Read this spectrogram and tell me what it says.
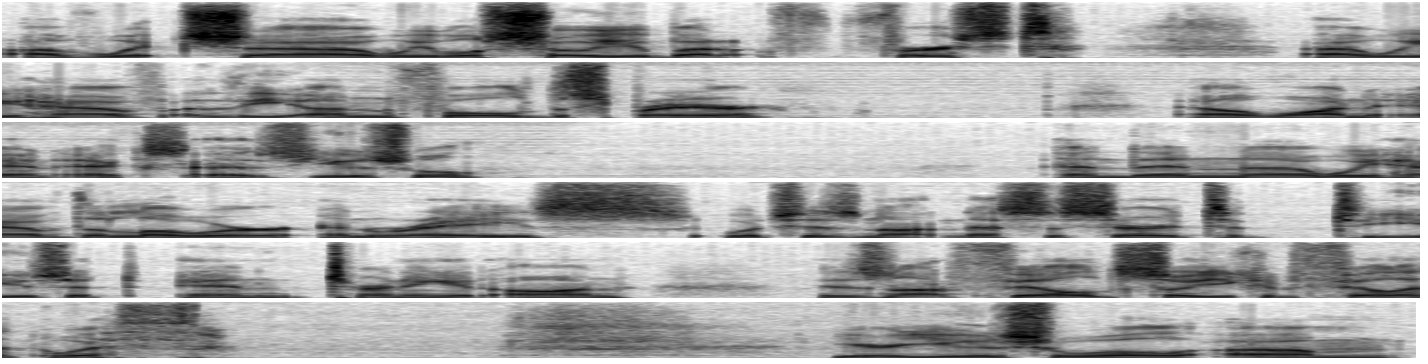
of which uh, we will show you. But first, uh, we have the unfold sprayer, L1 and X as usual. And then uh, we have the lower and raise, which is not necessary to, to use it, and turning it on. It is not filled, so you can fill it with your usual. Um,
